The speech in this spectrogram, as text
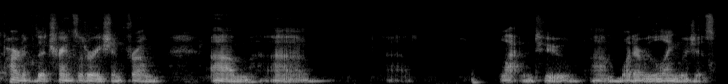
part of the transliteration from um, uh, uh, Latin to um, whatever the language is.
